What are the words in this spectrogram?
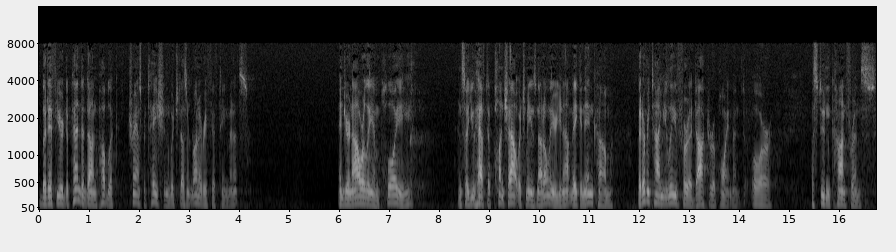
But if you're dependent on public transportation, which doesn't run every 15 minutes, and you're an hourly employee, and so you have to punch out, which means not only are you not making income, but every time you leave for a doctor appointment or a student conference,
